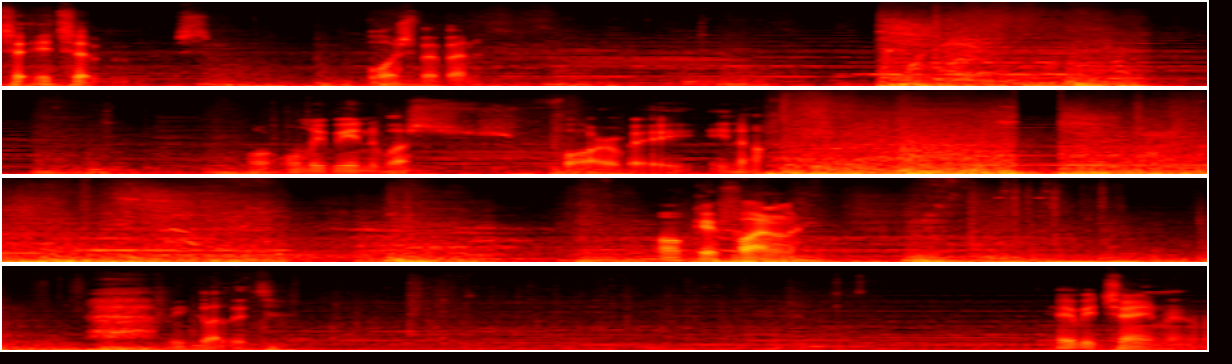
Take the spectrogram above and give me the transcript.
It's a, it's a s- voice weapon. O- Only wind was far away enough. Okay, finally. we got it. Heavy chainmail.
